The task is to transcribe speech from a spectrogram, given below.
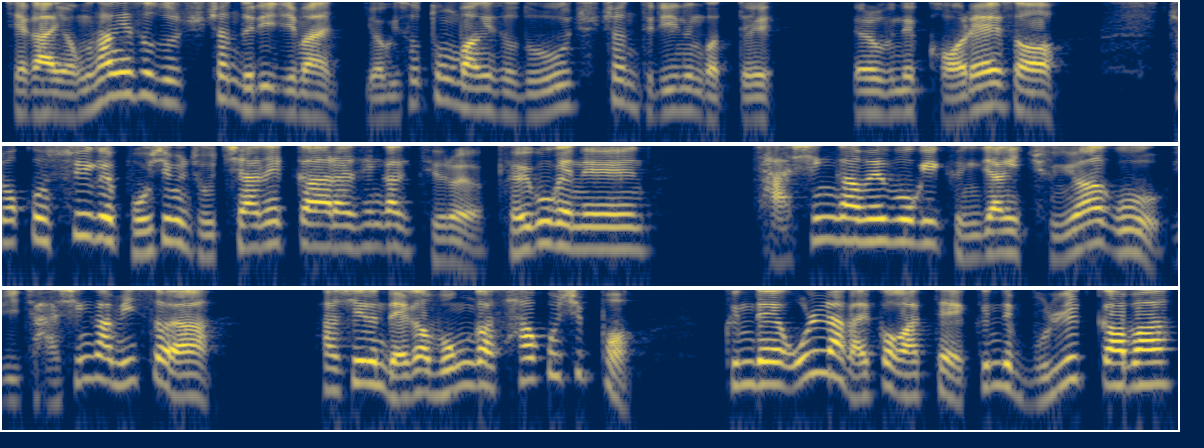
제가 영상에서도 추천드리지만 여기 소통방에서도 추천드리는 것들 여러분들 거래해서 조금 수익을 보시면 좋지 않을까라는 생각이 들어요. 결국에는 자신감 회복이 굉장히 중요하고 이 자신감이 있어야 사실은 내가 뭔가 사고 싶어. 근데 올라갈 것 같아. 근데 물릴까봐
